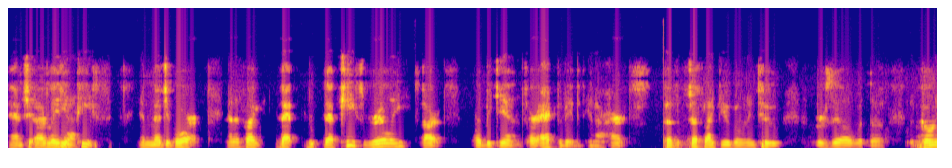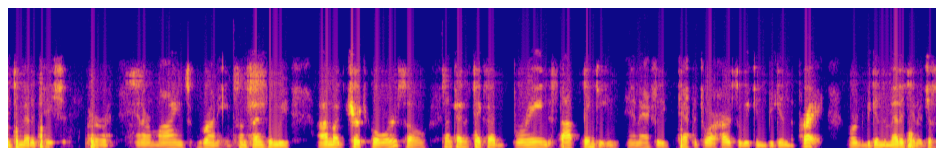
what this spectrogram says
and she, Our Lady yeah. of Peace in Medjugorje. And it's like that that peace really starts or begins or activated in our hearts because it's just like you going into Brazil with the going into meditation current and our minds running. Sometimes when we, I'm a church goer, so sometimes it takes our brain to stop thinking and actually tap into our heart so we can begin to pray or begin to meditate or just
